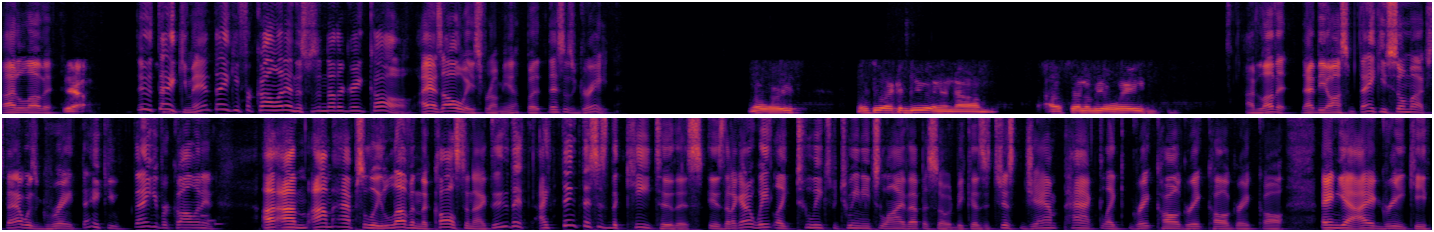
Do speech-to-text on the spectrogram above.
I love it. Yeah. Dude, thank you, man. Thank you for calling in. This was another great call, as always from you, but this is great. No worries. Let's see what I can do, and um, I'll send them your way. I'd love it. That'd be awesome. Thank you so much. That was great. Thank you. Thank you for calling in. I, am I'm, I'm absolutely loving the calls tonight. I think this is the key to this is that I got to wait like two weeks between each live episode because it's just jam packed. Like great call, great call, great call. And yeah, I agree, Keith.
